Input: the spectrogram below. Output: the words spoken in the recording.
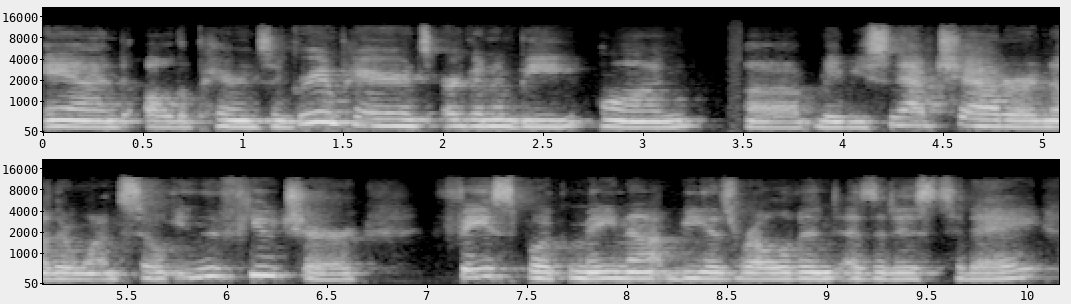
and all the parents and grandparents are going to be on uh, maybe Snapchat or another one. So in the future, Facebook may not be as relevant as it is today,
